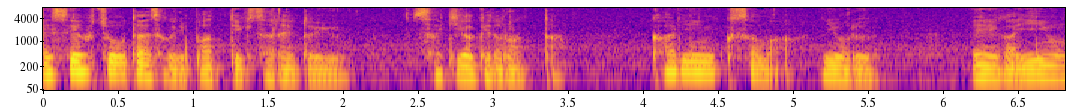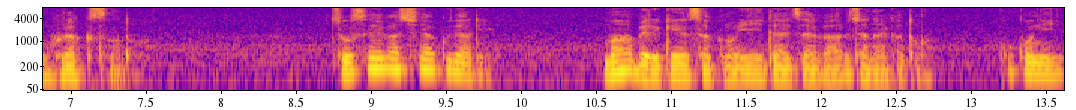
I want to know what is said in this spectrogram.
SF 超大作に抜擢されるという先駆けとなったカリン・クサマによる映画「イーオン・フラックス」など女性が主役でありマーベル原作のいい題材があるじゃないかとここに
